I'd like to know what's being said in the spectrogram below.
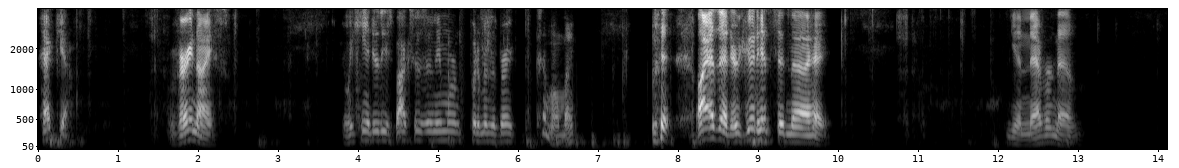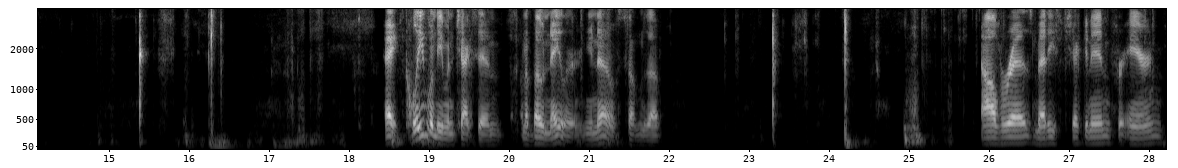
Heck yeah. Very nice. We can't do these boxes anymore put them in the break. Come on, man. like I said, there's good hits and uh hey. You never know. Hey, Cleveland even checks in on a Bo Naylor. You know something's up. Alvarez, Meddy's checking in for Aaron.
